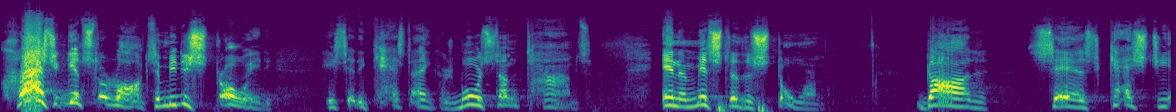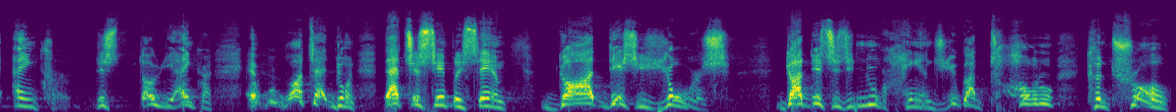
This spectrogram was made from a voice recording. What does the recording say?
crash against the rocks and be destroyed. He said he cast anchors. Boy, sometimes in the midst of the storm, God says, Cast ye anchor. Just throw your anchor. And what's that doing? That's just simply saying, God, this is yours. God, this is in your hands. You've got total control.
